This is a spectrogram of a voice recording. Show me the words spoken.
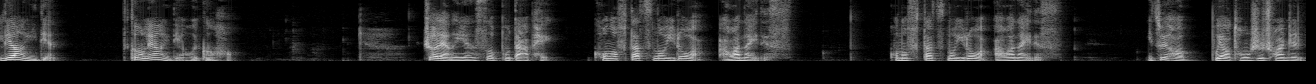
亮一点、更亮一点会更好。这两个颜色不搭配。この二つの色は合わないです。この二つの色は合わないです。你最好不要同时穿着，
